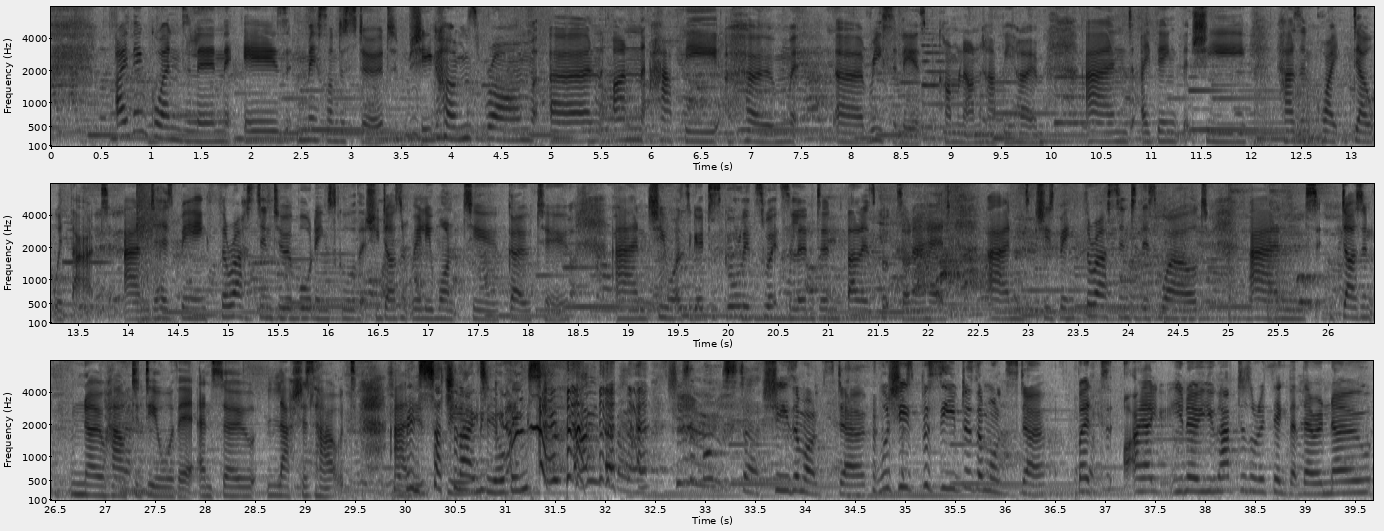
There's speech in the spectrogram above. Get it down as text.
I think Gwendoline is misunderstood. She comes from an unhappy home. Uh, recently, it's become an unhappy home, and I think that she hasn't quite dealt with that, and has being thrust into a boarding school that she doesn't really want to go to, and she wants to go to school in Switzerland and balance books on her head, and she's being thrust into this world and doesn't know how to deal with it, and so lashes out. You've been is such an actor, you're being so kind about her. She's a monster. She's a monster. Well, she's perceived as a monster. But I, you know, you have to sort of think that there are no.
